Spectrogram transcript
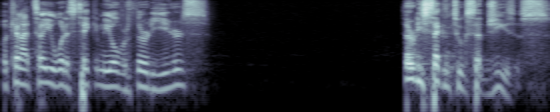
But can I tell you what it's taken me over 30 years? 30 seconds to accept Jesus,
